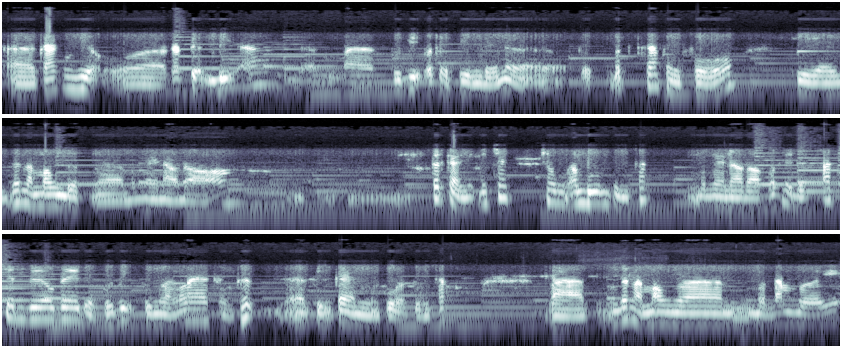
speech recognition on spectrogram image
ờ, các hiệu các tiệm đĩa mà quý vị có thể tìm đến ở bất các thành phố. Thì rất là mong được một ngày nào đó tất cả những cái trách trong album Tùng Sắc một ngày nào đó có thể được phát trên VOV để quý vị cùng lắng nghe thưởng thức uh, tiếng kèn của Tùng Sắc và cũng rất là mong một năm mới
